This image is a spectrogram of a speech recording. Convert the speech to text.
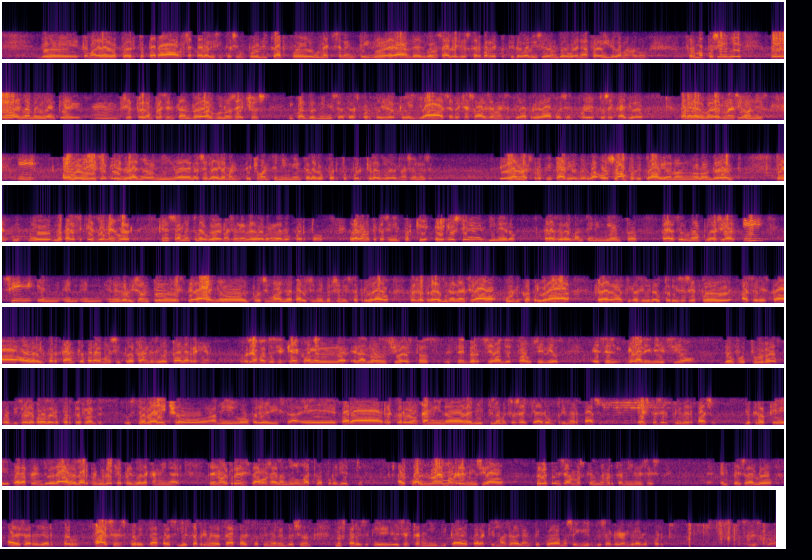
de tomar el aeropuerto para sacar la licitación pública, fue una excelente idea. Andrés González y Oscar Barreto que luego lo hicieron de buena fe y de la mejor forma posible, pero en la medida en que mm, se fueron presentando algunos hechos y cuando el ministro de Transporte dijo que ya se rechazaba esa iniciativa privada, pues el proyecto se cayó para las gobernaciones y obedece que desde el año 2009 no se le haya hecho mantenimiento al aeropuerto porque las gobernaciones eran las propietarias, ¿verdad? O son, porque todavía no, lo han devuelto. Entonces, me parece que es lo mejor que en este momento las gobernaciones le devuelvan al aeropuerto la aeronáutica civil, porque ellos tienen el dinero para hacer el mantenimiento, para hacer una ampliación, y si en, el horizonte de este año o el próximo año aparece un inversionista privado, pues a través de una alianza público-privada que la aeronáutica civil autorice, se puede hacer esta obra importante para el municipio de Flandes y de toda la región. Podríamos decir que con el, anuncio de esta inversión, de estos auxilios, es el gran inicio de un futuro provisorio para el aeropuerto de Flandes? Usted lo ha dicho, amigo periodista, eh, para recorrer un camino de mil kilómetros hay que dar un primer paso. Este es el primer paso. Yo creo que para aprender a volar primero hay que aprender a caminar. Entonces nosotros estamos hablando de un macroproyecto al cual no hemos renunciado, pero pensamos que el mejor camino es este empezarlo a desarrollar por fases, por etapas, y esta primera etapa, esta primera inversión, nos parece que es el camino indicado para que más adelante podamos seguir desarrollando el aeropuerto. Listo.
